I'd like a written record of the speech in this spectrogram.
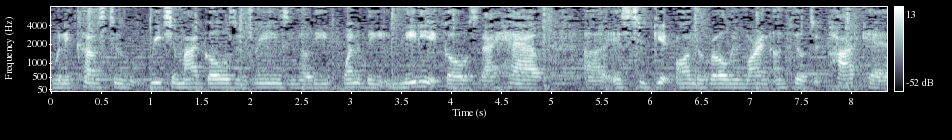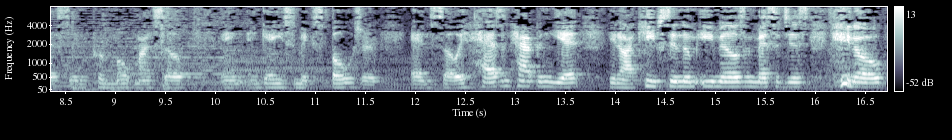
when it comes to reaching my goals and dreams, you know, the, one of the immediate goals that I have uh, is to get on the Roland Martin Unfiltered podcast and promote myself and, and, gain some exposure. And so it hasn't happened yet. You know, I keep sending them emails and messages, you know,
